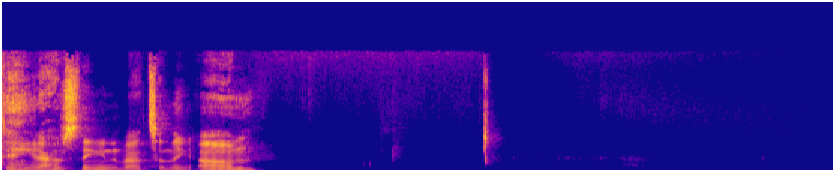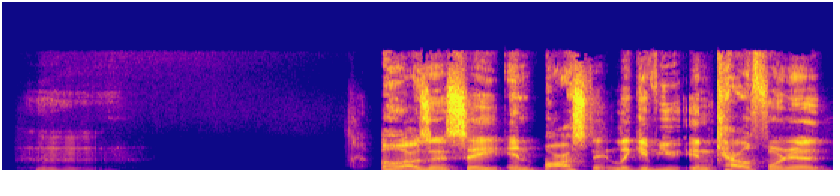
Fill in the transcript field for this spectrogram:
dang it, I was thinking about something. Um, Hmm. Oh, I was gonna say in Boston, like if you in California,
